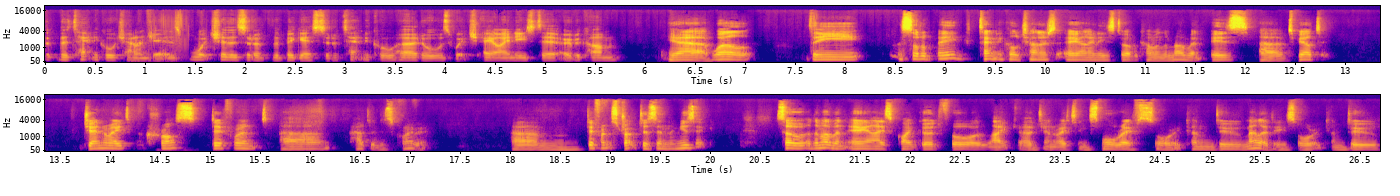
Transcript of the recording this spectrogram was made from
of the technical challenges? Which are the sort of the biggest sort of technical hurdles which AI needs to overcome? Yeah, well, the the sort of big technical challenge that AI needs to overcome at the moment is uh, to be able to generate across different, uh, how to describe it, um, different structures in the music. So at the moment, AI is quite good for like uh, generating small riffs, or it can do melodies, or it can do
